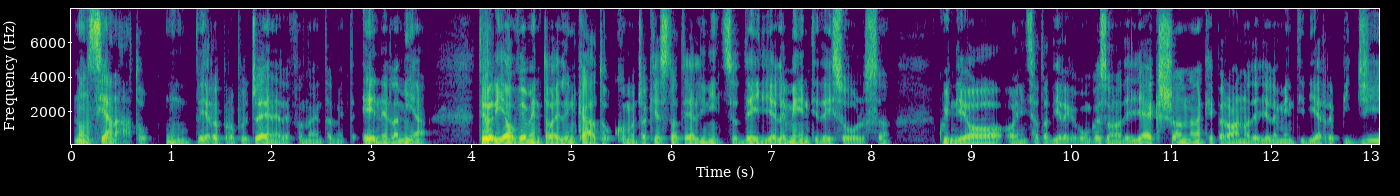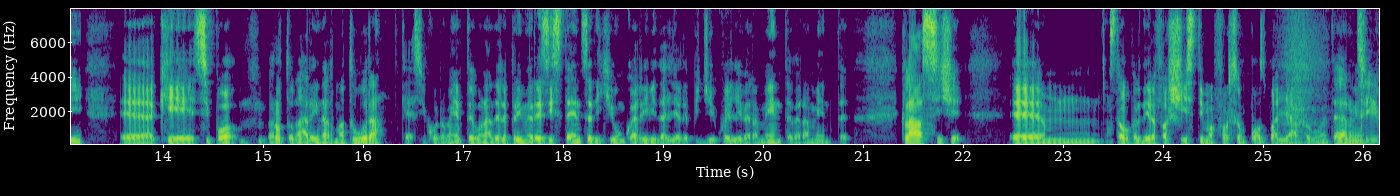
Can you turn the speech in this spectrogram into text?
non sia nato un vero e proprio genere, fondamentalmente. E nella mia teoria, ovviamente, ho elencato, come ho già chiesto a te all'inizio, degli elementi dei Souls quindi ho, ho, iniziato a dire che comunque sono degli action, che però hanno degli elementi di RPG, eh, che si può rotolare in armatura, che è sicuramente una delle prime resistenze di chiunque arrivi dagli RPG, quelli veramente, veramente classici. Eh, stavo per dire fascisti, ma forse un po' sbagliato come termine. Sì.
